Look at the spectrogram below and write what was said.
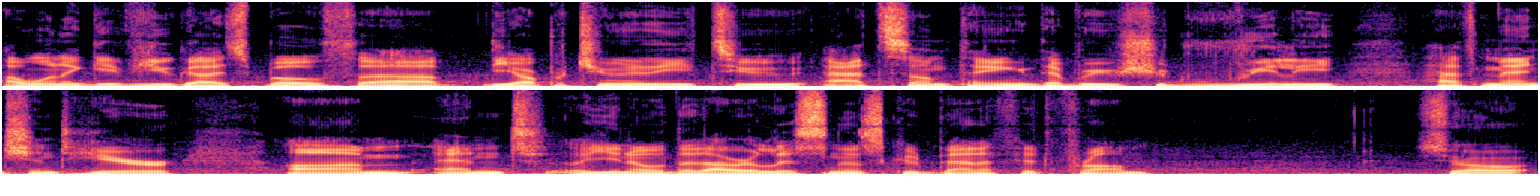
I want to give you guys both uh, the opportunity to add something that we should really have mentioned here um, and, uh, you know, that our listeners could benefit from. So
